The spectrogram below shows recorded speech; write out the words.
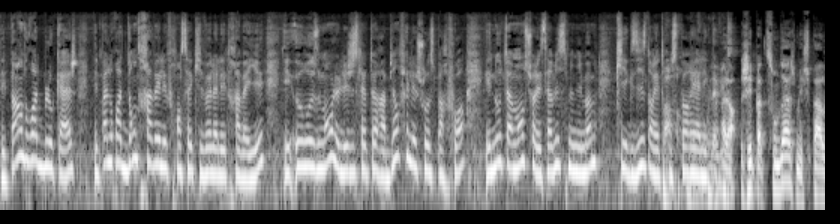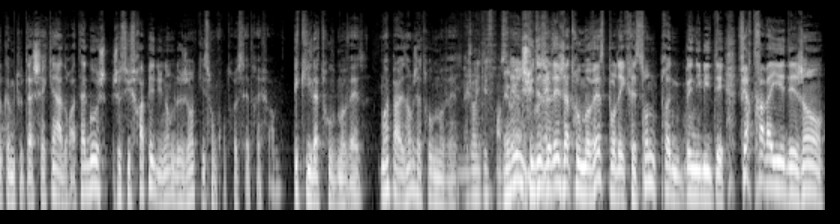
n'est pas un droit de blocage, n'est pas le droit d'entraver les Français qui veulent aller travailler. Et heureusement, le législateur a bien fait les choses parfois, et notamment sur les services minimums qui existent dans les transports et à l'école. Alors, j'ai pas de sondage, mais je parle comme tout à chacun, à droite, à gauche. Je suis frappé du nombre de gens qui sont contre cette réforme et qui la trouvent mauvaise. Moi, par exemple, je la trouve mauvaise. La majorité de Français. je suis désolé, je la trouve mauvaise pour des questions de pénibilité. Faire travailler des gens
